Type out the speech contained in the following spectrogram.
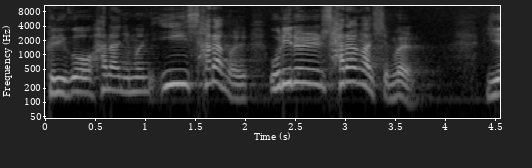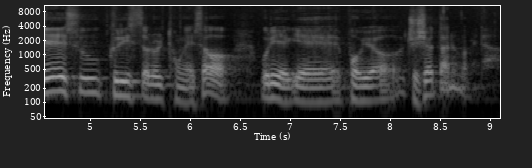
그리고 하나님은 이 사랑을 우리를 사랑하심을 예수 그리스도를 통해서 우리에게 보여 주셨다는 겁니다.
